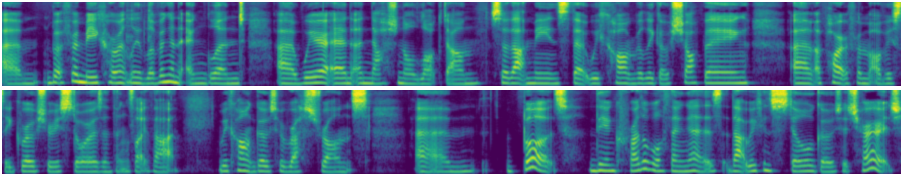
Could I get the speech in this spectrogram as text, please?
Um, but for me, currently living in England, uh, we're in a national lockdown. So that means that we can't really go shopping. Um, apart from obviously grocery stores and things like that, we can't go to restaurants. Um, but the incredible thing is that we can still go to church.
